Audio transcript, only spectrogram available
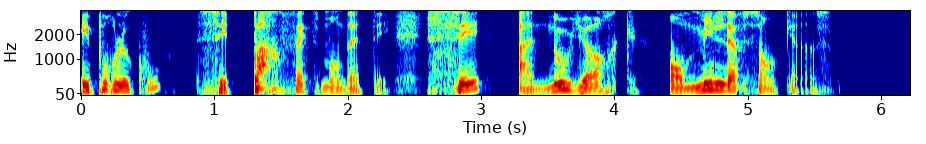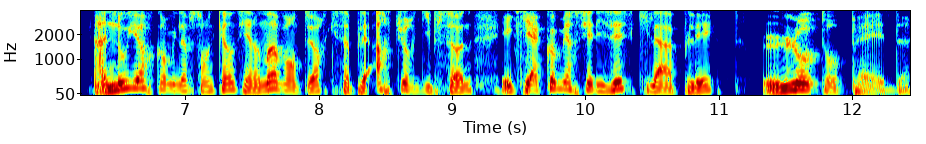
Et pour le coup, c'est parfaitement daté. C'est à New York en 1915. À New York en 1915, il y a un inventeur qui s'appelait Arthur Gibson et qui a commercialisé ce qu'il a appelé l'autopède.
